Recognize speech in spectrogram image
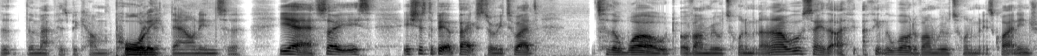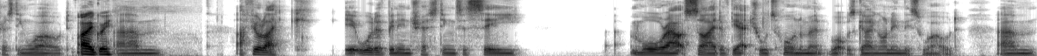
the the map has become Poorly. down into yeah." So it's it's just a bit of backstory to add to the world of Unreal Tournament, and I will say that I, th- I think the world of Unreal Tournament is quite an interesting world. I agree. Um, I feel like it would have been interesting to see more outside of the actual tournament what was going on in this world. Um,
